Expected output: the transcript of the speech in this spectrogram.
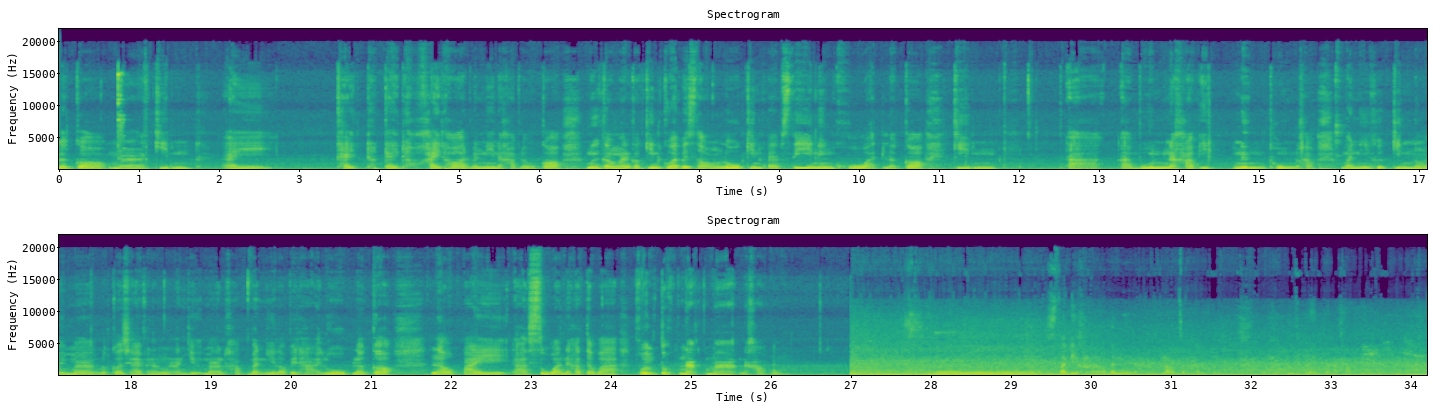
แล้วก็มากินไอ ข่ไก่ทอดไข่ทอดวันนี้นะครับ แล้วก็มื้อกลางวันก็กินกล้วยไปสองลูก กินแป๊บซี่หนึ่งขวด แล้วก็กินอ่าอ่าวุ้นนะครับอีกหนึ่งถุงนะครับ วันนี้คือกินน้อยมากแล้วก็ใช้พลังงานเยอะมากครับ วันนี้เราไปถ่ายรูปแล้วก็เราไปอ่าสวนนะครับ แต่ว่าฝนตกหนักมากนะครับผม สวัสดีครับวันนี้นะครับเราจะพาทุกคน เล่นกันนะครับ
